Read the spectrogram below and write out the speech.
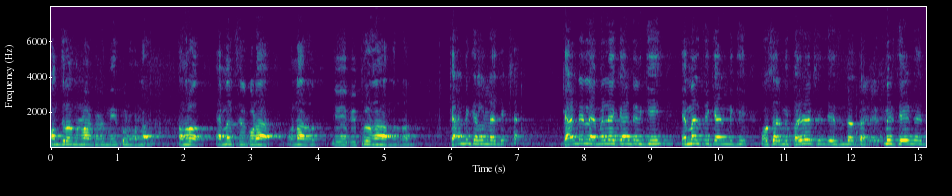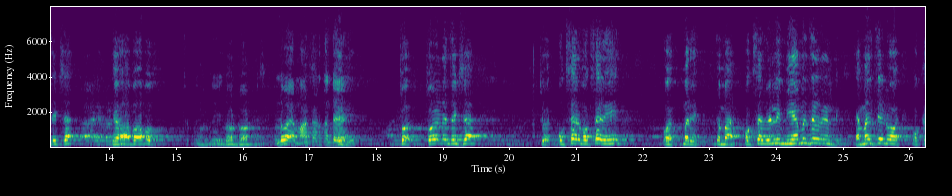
మంత్రులందరూ ఉన్నారు మీరు కూడా ఉన్నారు. అందులో ఎమ్మెల్సీలు కూడా ఉన్నారు. అందులో క్యాంటీన్కి వెళ్ళండి అధ్యక్ష క్యాంటీన్లో ఎమ్మెల్యే క్యాంటీన్కి ఎమ్మెల్సీ క్యాంటీన్కి ఒకసారి మీరు పర్యవేక్షణ చేసిన తర్వాత మీరు చేయండి అధ్యక్ష బాబు మాట్లాడుతుంటే. చూడండి అధ్యక్ష ఒకసారి ఒకసారి మరి ఒకసారి వెళ్ళి మీ ఎమ్మెల్సీ రండి ఎమ్మెల్సీ అంటే ఒక్క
